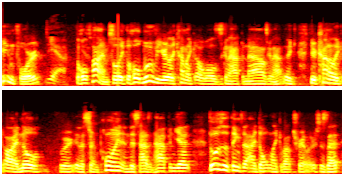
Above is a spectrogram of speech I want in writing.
waiting for it Yeah. the whole time. So like the whole movie, you're like kind of like, oh well, it's gonna happen now. It's gonna happen. Like you're kind of like, oh, I know we're at a certain point and this hasn't happened yet. Those are the things that I don't like about trailers. Is that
